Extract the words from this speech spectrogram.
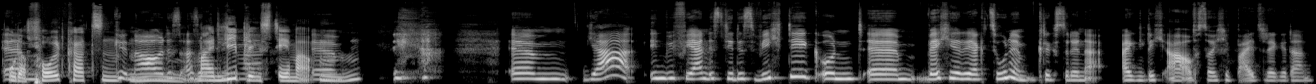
Ähm, Oder Vollkatzen. Genau, das ist also mein Thema, Lieblingsthema. Ähm, mhm. Ja, ähm, ja, inwiefern ist dir das wichtig und ähm, welche Reaktionen kriegst du denn eigentlich auch auf solche Beiträge dann?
